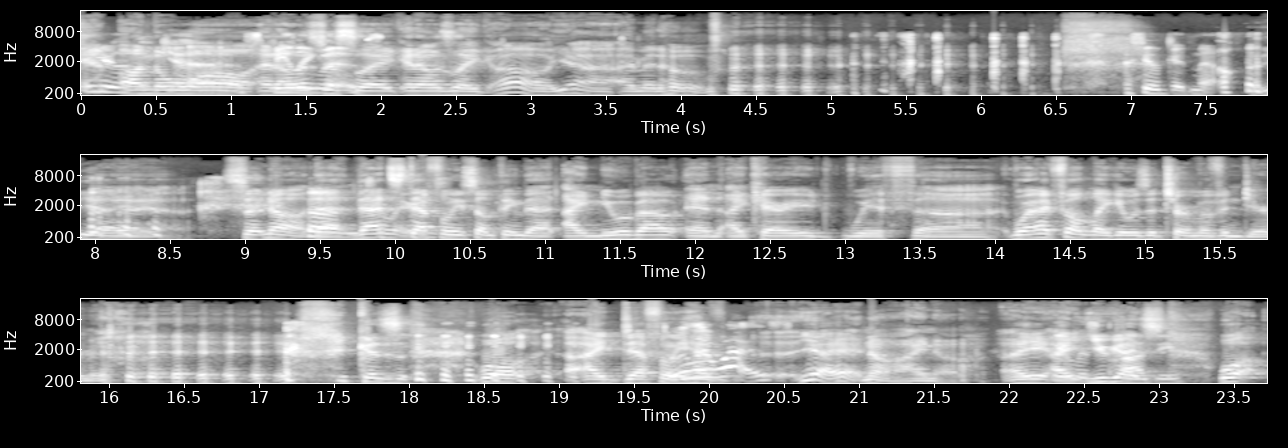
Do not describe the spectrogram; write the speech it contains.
you're on the like, wall, and I was just this." like, and I was like, oh yeah, I'm at home. I feel good now. yeah, yeah, yeah. So no, that that's that's definitely something that I knew about and I carried with uh, where I felt like it was a term of endearment. Because, well, I definitely Well, it have. was. Yeah, yeah. No, I know. I, I you guys. Well,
